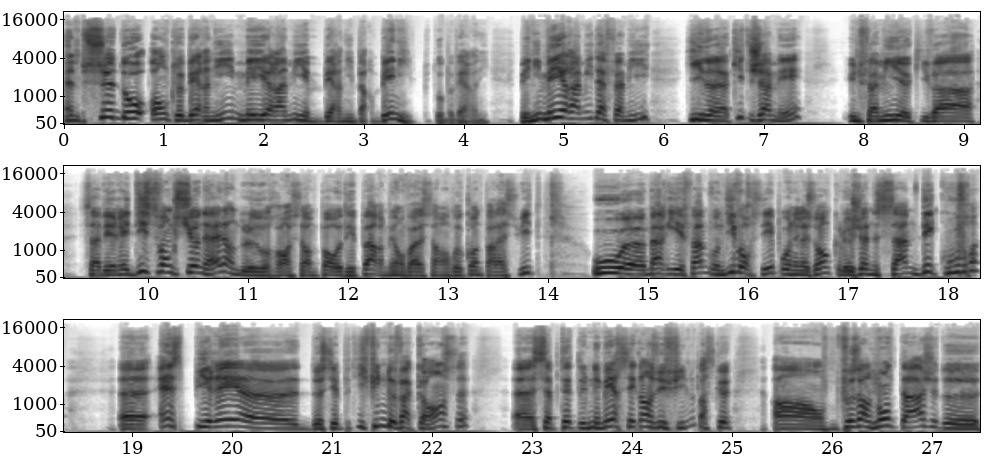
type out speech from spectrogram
un pseudo-oncle Bernie, meilleur ami, Bernie Benny, plutôt Bernie, Benny, meilleur ami de la famille, qui ne la quitte jamais, une famille qui va s'avérer dysfonctionnelle, on ne le ressent pas au départ, mais on va s'en rendre compte par la suite, où euh, mari et femme vont divorcer pour une raison que le jeune Sam découvre, euh, inspiré euh, de ses petits films de vacances. c'est peut-être l'une des meilleures séquences du film parce que en faisant le montage de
